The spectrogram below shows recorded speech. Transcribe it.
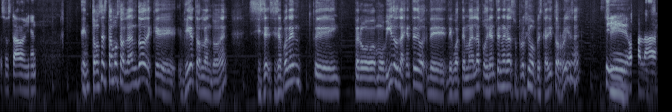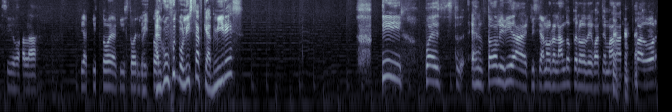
eso estaba bien. Entonces estamos hablando de que, fíjate Orlando, ¿eh? si, se, si se ponen, eh, pero movidos la gente de, de- de Guatemala, podrían tener a su próximo pescadito Ruiz. ¿eh? Sí, ojalá, sí, ojalá. Y aquí estoy, aquí estoy. listo. ¿Algún futbolista que admires? Sí, pues en toda mi vida Cristiano Ronaldo, pero de Guatemala, un jugador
